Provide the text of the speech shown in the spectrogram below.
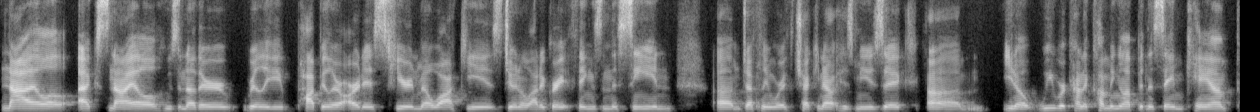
Nile X Nile, who's another really popular artist here in Milwaukee, is doing a lot of great things in the scene. Um, definitely worth checking out his music. Um, you know, we were kind of coming up in the same camp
